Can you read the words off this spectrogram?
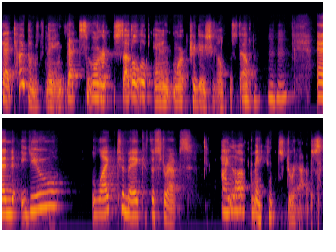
that type of thing. That's more subtle and more traditional stuff. Mm-hmm, mm-hmm. And you like to make the straps. I love making straps.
